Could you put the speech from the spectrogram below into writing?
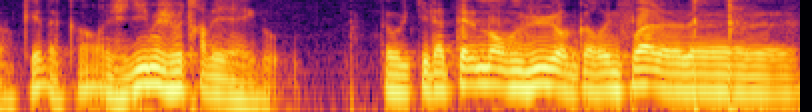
ok d'accord. J'ai dit mais je veux travailler avec vous. Donc il a tellement vu encore une fois le, le-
